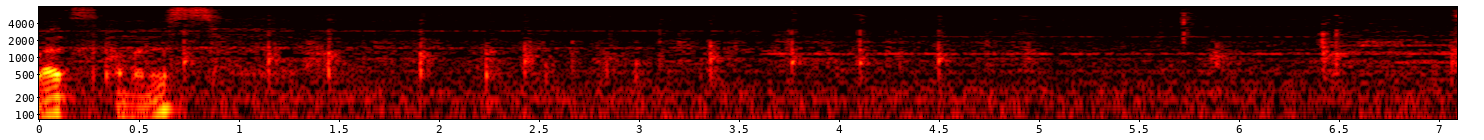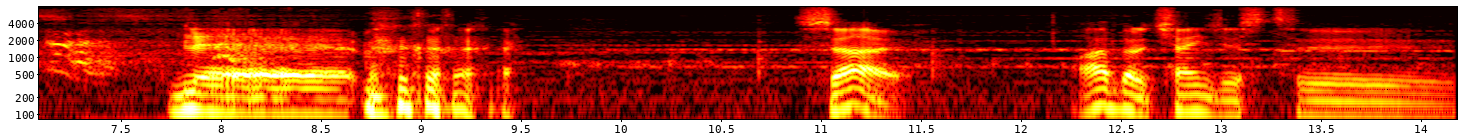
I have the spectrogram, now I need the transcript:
That's ominous. Bleh. so, I've got to change this to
